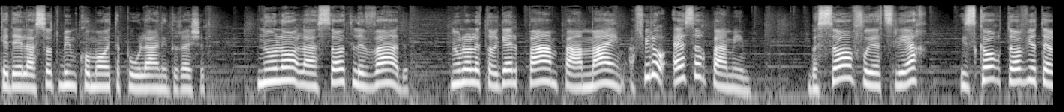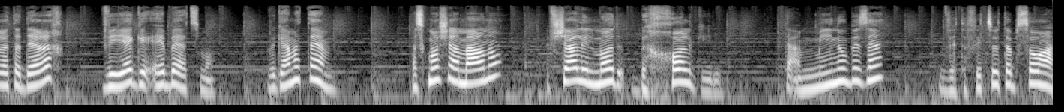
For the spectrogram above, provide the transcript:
כדי לעשות במקומו את הפעולה הנדרשת. תנו לו לעשות לבד. תנו לו לתרגל פעם, פעמיים, אפילו עשר פעמים. בסוף הוא יצליח, יזכור טוב יותר את הדרך, ויהיה גאה בעצמו. וגם אתם. אז כמו שאמרנו, אפשר ללמוד בכל גיל. תאמינו בזה ותפיצו את הבשורה.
